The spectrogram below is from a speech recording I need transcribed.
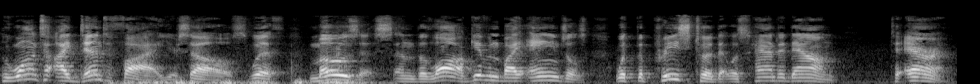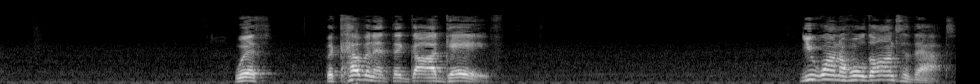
who want to identify yourselves with Moses and the law given by angels, with the priesthood that was handed down to Aaron, with the covenant that God gave. You want to hold on to that.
